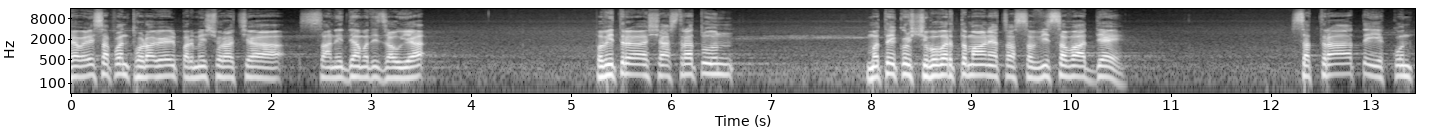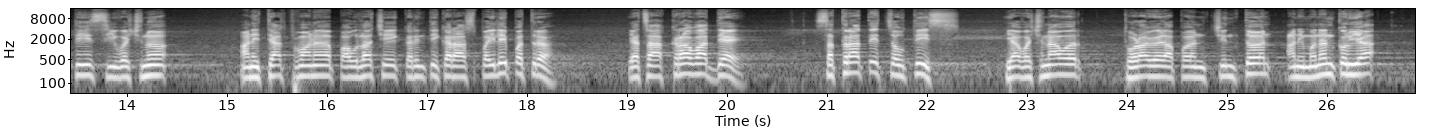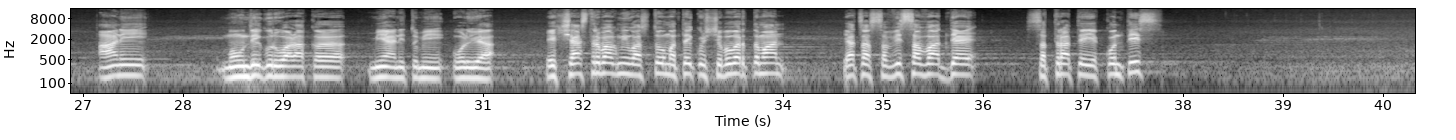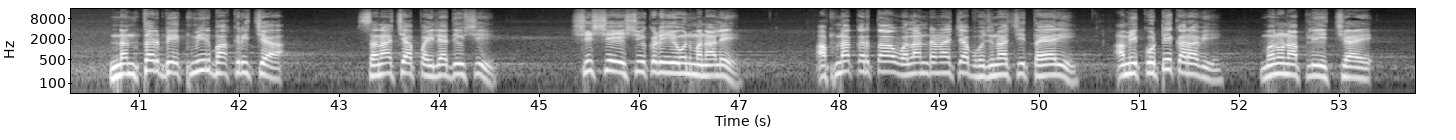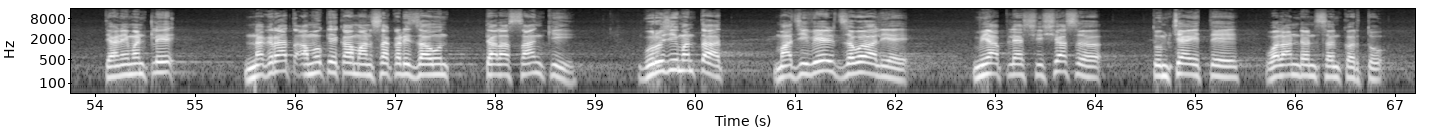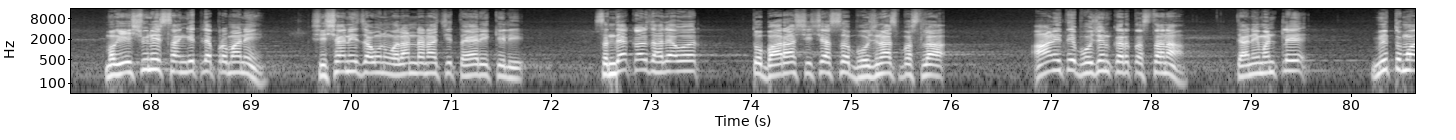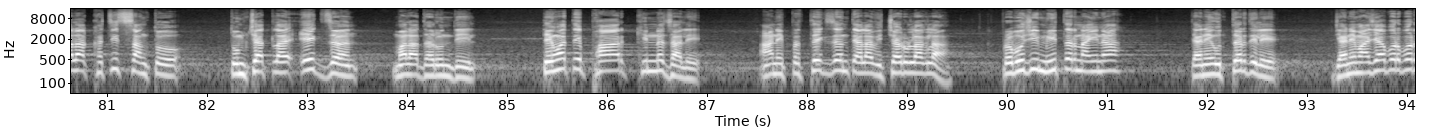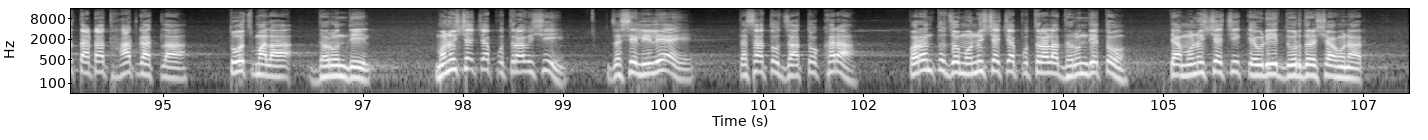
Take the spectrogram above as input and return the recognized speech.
यावेळेस आपण थोडा वेळ परमेश्वराच्या सानिध्यामध्ये जाऊया. पवित्र शास्त्रातून मतेकृत शुभवर्तमान याचा सव्वीसावा अध्याय. सतरा ते एकोणतीस ही वचनं आणि त्याचप्रमाणे पावलाचे करिंतीकरास पहिले पत्र याचा अकरावा अध्याय. सतरा ते चौतीस या वचनावर थोडा वेळ आपण चिंतन आणि मनन करूया. आणि मौंदी क मी आणि तुम्ही ओळूया एक शास्त्रभाग मी वाचतो मतेकृत शुभवर्तमान याचा सव्वीसावा अध्याय सतरा ते एकोणतीस. नंतर बेकमीर भाकरीच्या सणाच्या पहिल्या दिवशी शिष्य येशूकडे येऊन म्हणाले आपणाकरता वलांडणाच्या भोजनाची तयारी आम्ही कोठे करावी म्हणून आपली इच्छा आहे? त्याने म्हटले नगरात अमुक एका माणसाकडे जाऊन त्याला सांग की गुरुजी म्हणतात माझी वेळ जवळ आली आहे. मी आपल्या शिष्यासह तुमच्या येथे वलांडण सण करतो. मग येशूने सांगितल्याप्रमाणे शिष्याने जाऊन वलांडणाची तयारी केली. संध्याकाळ झाल्यावर तो बारा शिष्यासह भोजनास बसला आणि ते भोजन करत असताना त्याने म्हटले मी तुम्हाला खचित सांगतो तुमच्यातला एक जण मला धरून देईल. तेव्हा ते फार खिन्न झाले. आणि प्रत्येकजण त्याला विचारू लागला प्रभूजी मी तर नाही ना? त्याने उत्तर दिले ज्याने माझ्याबरोबर ताटात हात घातला तोच मला धरून देईल. मनुष्याच्या पुत्राविषयी जसे लिहिले आहे तसा तो जातो खरा. परंतु जो मनुष्याच्या पुत्राला धरून देतो त्या मनुष्याची केवढी दुर्दशा होणार.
